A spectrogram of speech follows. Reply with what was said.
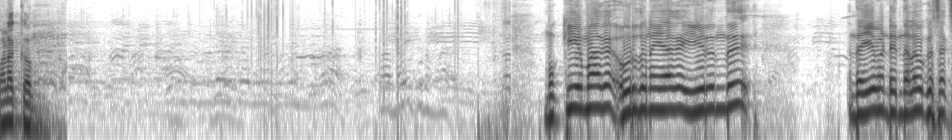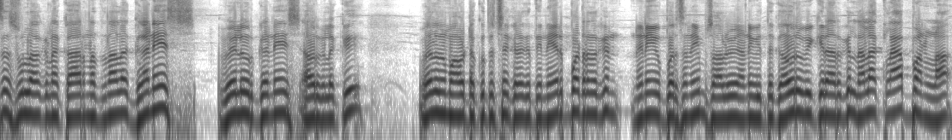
வணக்கம். முக்கியமாக உறுதுணையாக இருந்து இந்த ஈவெண்ட் இந்த அளவுக்கு சக்ஸஸ்ஃபுல்லாக்கின காரணத்தினால கணேஷ் வேலூர் கணேஷ் அவர்களுக்கு வேலூர் மாவட்ட குத்துச்சண்டை கழகத்தின் ஏற்பாட்டாளர்கள் நினைவு பரிசனையும் சால்வை அணிவித்து கௌரவிக்கிறார்கள். நல்லா கிளாப் பண்ணலாம்.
